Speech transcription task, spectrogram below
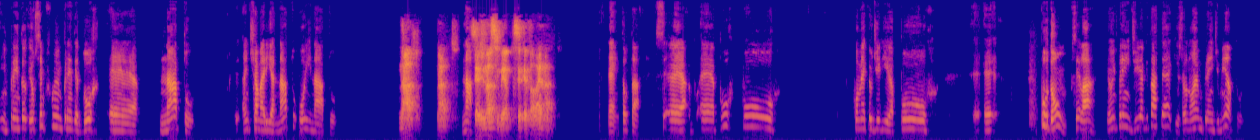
empreendedor, eu sempre fui um empreendedor é, nato, a gente chamaria nato ou inato? Nato, nato. nato. Se é de nascimento que você quer falar, é nato. É, então tá. É, é, por, por. Como é que eu diria? Por. É, é por dom, sei lá. Eu empreendi a Guitar Tech. Isso não é um empreendimento?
